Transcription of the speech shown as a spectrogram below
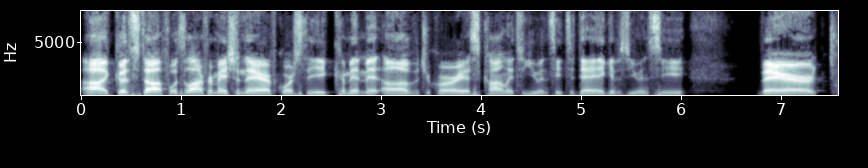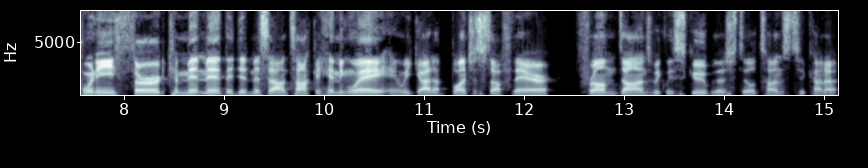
Uh, good stuff. What's a lot of information there? Of course, the commitment of Ja'Qurious Conley to UNC today gives UNC their 23rd commitment. They did miss out on Tonka Hemingway, and we got a bunch of stuff there from Don's Weekly Scoop. There's still tons to kind of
